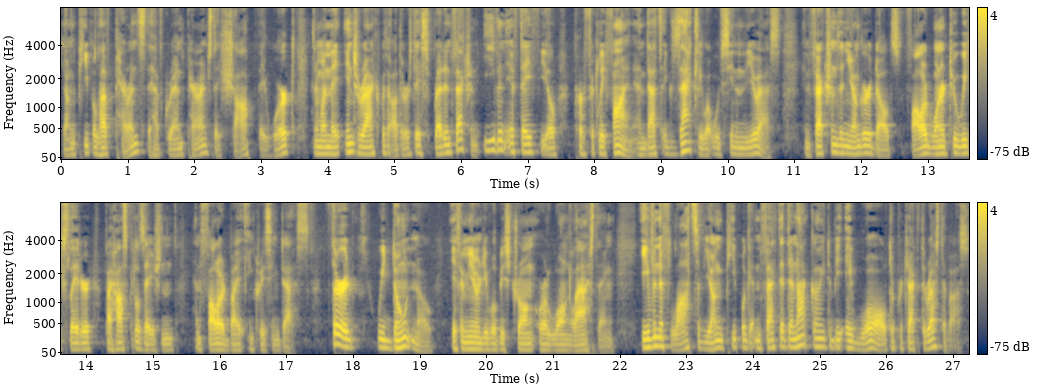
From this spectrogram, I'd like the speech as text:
Young people have parents, they have grandparents, they shop, they work, and when they interact with others, they spread infection, even if they feel perfectly fine. And that's exactly what we've seen in the US. Infections in younger adults, followed one or two weeks later by hospitalization, and followed by increasing deaths. Third, we don't know if immunity will be strong or long lasting. Even if lots of young people get infected, they're not going to be a wall to protect the rest of us.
